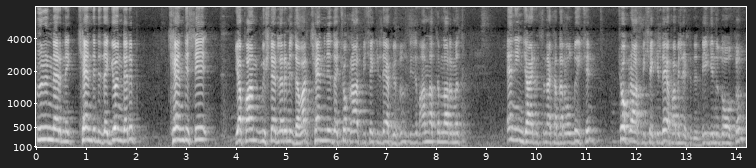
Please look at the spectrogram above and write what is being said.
ürünlerini kendinize gönderip kendisi yapan müşterilerimiz de var. Kendiniz de çok rahat bir şekilde yapıyorsunuz. Bizim anlatımlarımız en ince ayrıntısına kadar olduğu için çok rahat bir şekilde yapabilirsiniz. Bilginiz olsun.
